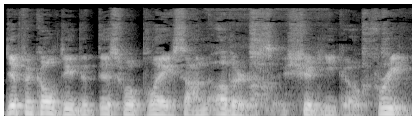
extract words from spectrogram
difficulty that this will place on others should he go free.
